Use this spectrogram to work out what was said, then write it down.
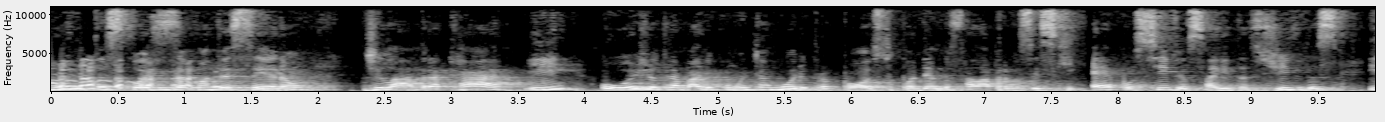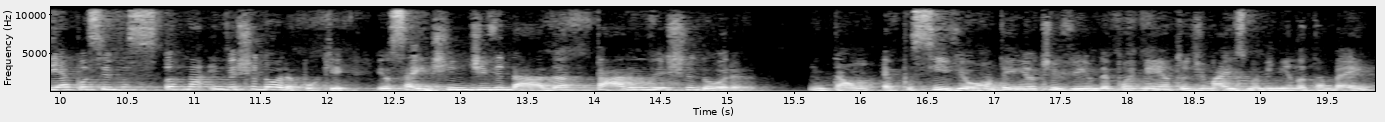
muitas coisas aconteceram de lá para cá e hoje eu trabalho com muito amor e propósito, podendo falar para vocês que é possível sair das dívidas e é possível se tornar investidora, porque eu saí de endividada para investidora. Então é possível. Ontem eu tive um depoimento de mais uma menina também.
